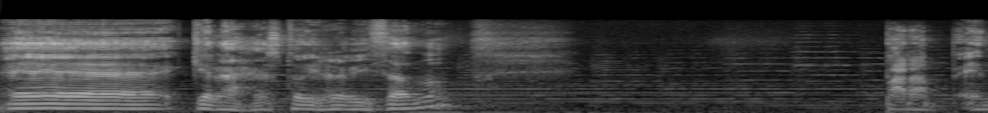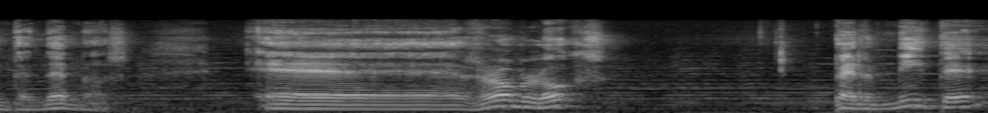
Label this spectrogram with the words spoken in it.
eh, que las estoy revisando, para entendernos, eh, Roblox permite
